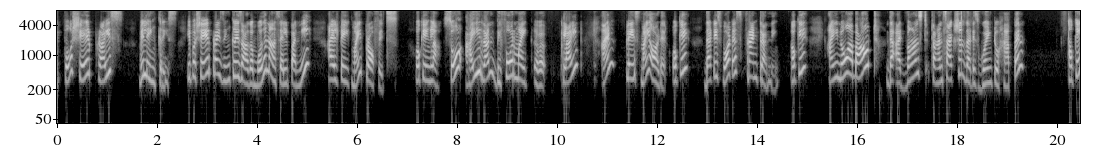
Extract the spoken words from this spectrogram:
இப்போ ஷேர் ப்ரைஸ் வில் இன்க்ரீஸ் இப்போ ஷேர் ப்ரைஸ் இன்க்ரீஸ் ஆகும்போது நான் செல் பண்ணி I will take my profits ஓகேங்களா so I run before my client and place my order okay that is what is front running okay? I know about the advanced transactions that is going to happen. Okay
